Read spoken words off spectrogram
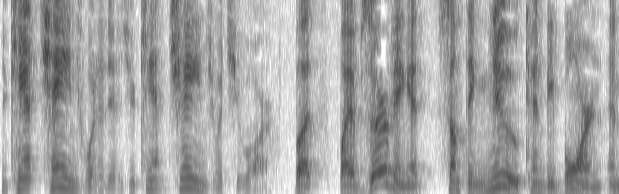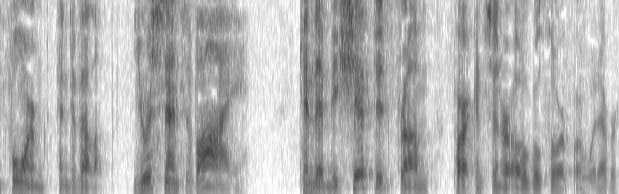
You can't change what it is. You can't change what you are. But by observing it, something new can be born and formed and develop. Your sense of I can then be shifted from Parkinson or Oglethorpe or whatever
